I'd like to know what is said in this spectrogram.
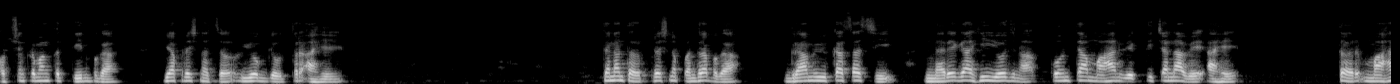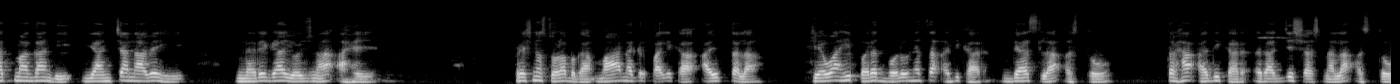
ऑप्शन क्रमांक तीन बघा. या प्रश्नाचं योग्य उत्तर आहे. त्यानंतर प्रश्न पंधरा बघा. ग्रामविकासाची नरेगा ही योजना कोणत्या महान व्यक्तीच्या नावे आहे? तर महात्मा गांधी यांच्या नावे ही नरेगा योजना आहे. प्रश्न सोळा बघा. महानगरपालिका आयुक्ताला केव्हाही परत बोलवण्याचा अधिकार डॅशला असतो? तर हा अधिकार राज्य शासनाला असतो.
